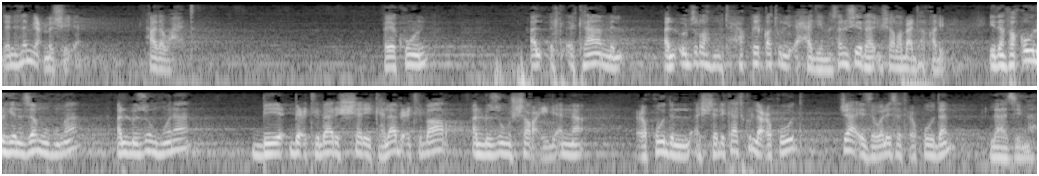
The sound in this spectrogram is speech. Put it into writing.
لأنه لم يعمل شيئا. هذا واحد. فيكون كامل الأجرة متحققة لأحدهما. سنشير إن شاء الله بعد قليل. إذا فقوله يلزمهما اللزوم هنا باعتبار الشركة لا باعتبار اللزوم الشرعي لأن عقود الشركات كلها عقود جائزة وليست عقودا لازمة.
